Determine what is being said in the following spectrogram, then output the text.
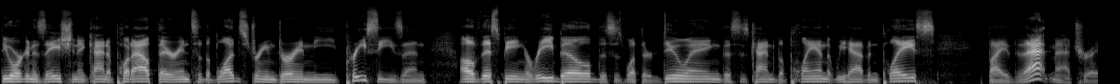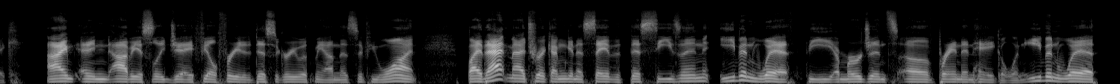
the organization had kind of put out there into the bloodstream during the preseason of this being a rebuild. This is what they're doing. This is kind of the plan that we have in place. By that metric, I'm, and obviously, Jay, feel free to disagree with me on this if you want by that metric, I'm going to say that this season, even with the emergence of Brandon Hagel and even with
